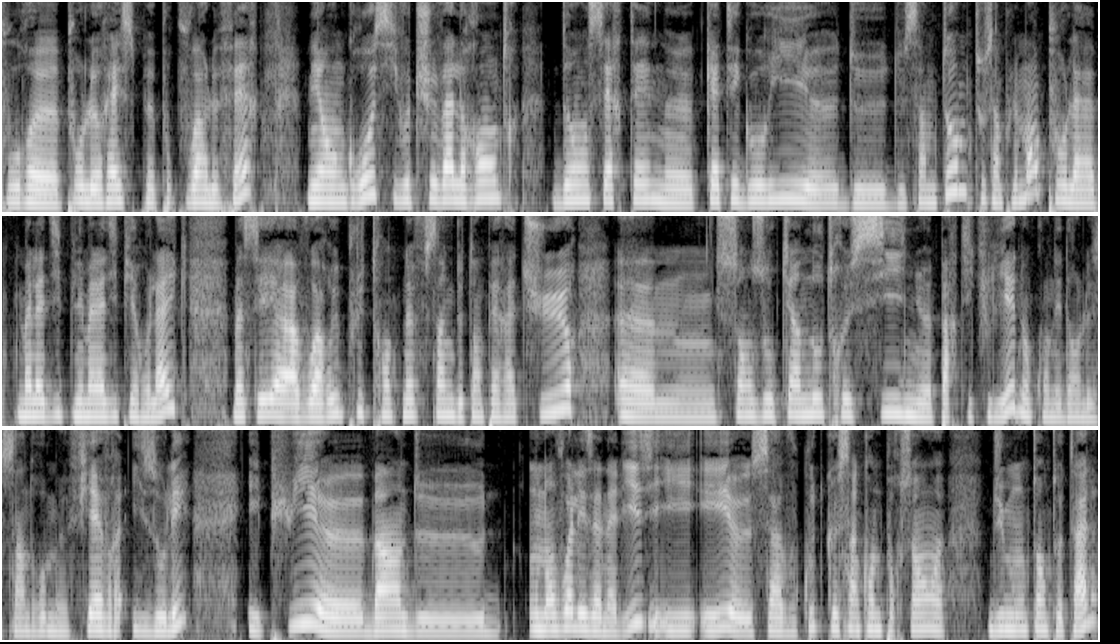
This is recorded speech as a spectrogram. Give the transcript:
pour, euh, pour le reste, pour pouvoir le faire. Mais en gros, si votre cheval rentre dans certaines euh, catégories euh, de, symptômes, tout simplement, pour la maladie, les maladies pyrolaïques, bah, c'est avoir eu plus de 39,5 de température, sans aucun autre signe particulier. Donc on est dans le syndrome fièvre isolée. Et puis, ben de on envoie les analyses et, et ça vous coûte que 50% du montant total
